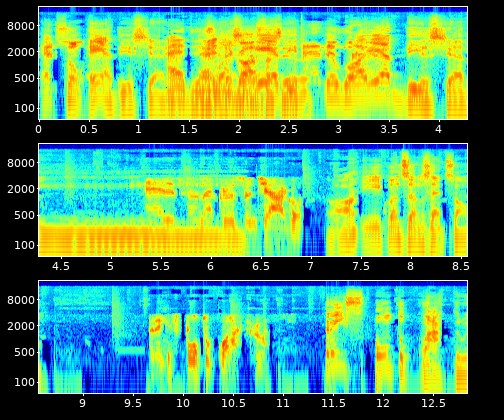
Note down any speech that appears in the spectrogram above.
Edson Edison. Edson. Eu gosto. gosta, Edson. Silvio. Eu gosto. Edison. Edson da Cruz Santiago. Ó. E quantos anos, Edson? 3.4. 3.4.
